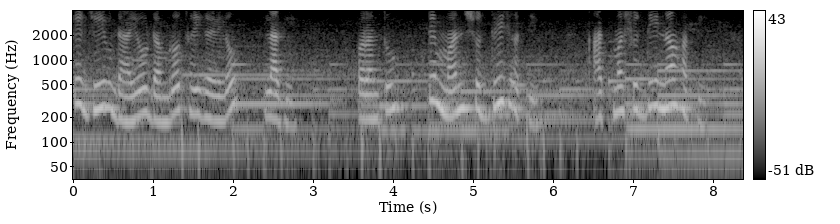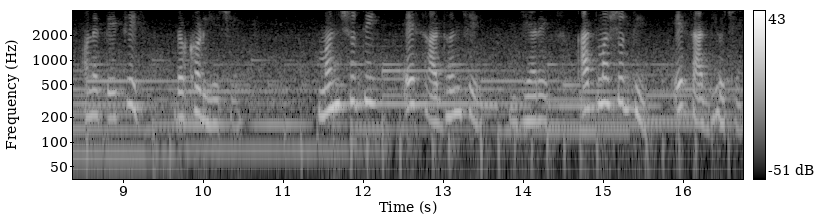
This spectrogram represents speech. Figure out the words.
કે જીવ ડાયો ડમરો થઈ ગયેલો લાગે. પરંતુ તે મન શુદ્ધિ જ હતી. આત્મશુદ્ધિ ન હતી અને તેથી જ રખડીએ છીએ. મન શુદ્ધિ એ સાધન છે, જ્યારે આત્મશુદ્ધિ એ સાધ્ય છે.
